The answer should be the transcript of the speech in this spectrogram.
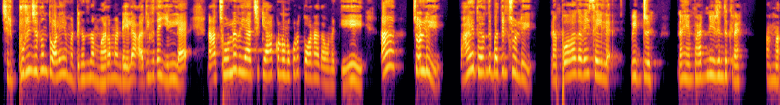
சரி புரிஞ்சதும் தொலைய மாட்டேங்குது. இந்த மரமண்டையில அறிவுதான் இல்ல. நான் சொல்லுறியாச்சும் கேட்கணும்னு கூட தோணாத உனக்கு? ஆ சொல்லி. வாய் திறந்து பதில் சொல்லி. நான் போகவே செய்யல. விட்டு நான் என் பாட்டு இருந்துக்கிறேன். ஆமா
